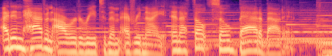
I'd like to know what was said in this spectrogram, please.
I didn't have an hour to read to them every night, and I felt so bad about it.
